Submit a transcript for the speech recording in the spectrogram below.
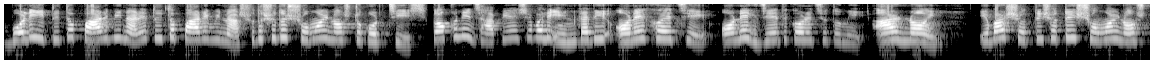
বলি, তুই তো পারবি না রে, তুই তো পারবি না, শুধু শুধু সময় নষ্ট করছিস। তখনই ঝাঁপিয়ে এসে বলে ইনকাদি অনেক হয়েছে, অনেক জেদ করেছ তুমি, আর নয়। এবার সত্যি সত্যি সময় নষ্ট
